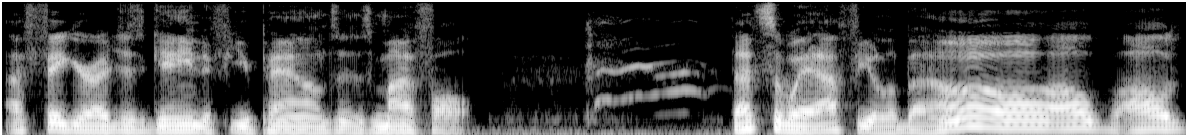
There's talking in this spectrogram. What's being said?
I figure I just gained a few pounds and it's my fault. That's the way I feel about. It. Oh, I'll I'll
